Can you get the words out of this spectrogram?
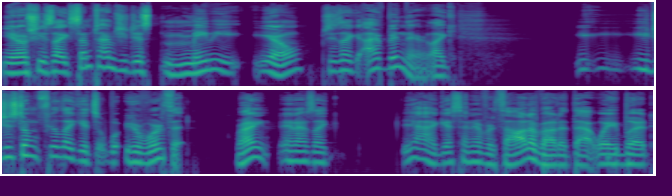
you know, she's like, sometimes you just maybe, you know, she's like, I've been there. Like, you, you just don't feel like it's, you're worth it. Right. And I was like, yeah, I guess I never thought about it that way. But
